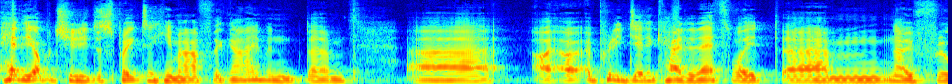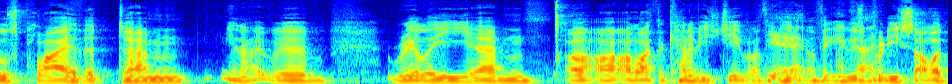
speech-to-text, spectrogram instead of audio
had the opportunity to speak to him after the game, and um, uh, a pretty dedicated athlete, um, no frills player that um, you know. Really, um, I, I like the cut of his jib. I think Yeah, he, I think he was pretty solid.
